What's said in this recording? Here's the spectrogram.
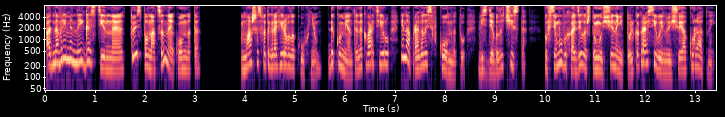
одновременно и гостиная, то есть полноценная комната. Маша сфотографировала кухню, документы на квартиру и направилась в комнату. Везде было чисто. По всему выходило, что мужчина не только красивый, но еще и аккуратный.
